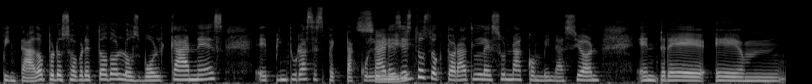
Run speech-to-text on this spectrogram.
pintado, pero sobre todo los volcanes, eh, pinturas espectaculares. Sí. Y estos Doctor Atl es una combinación entre, em,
